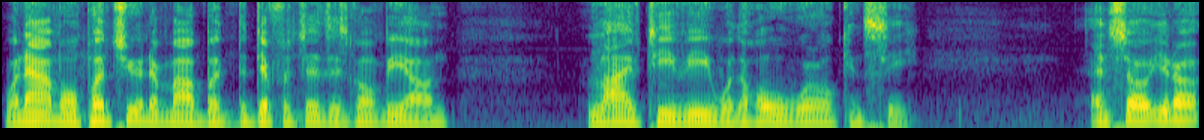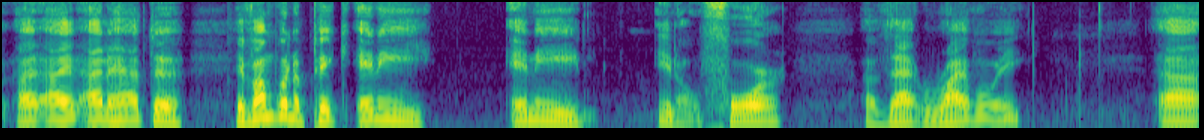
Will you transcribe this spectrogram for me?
Well, now I'm going to punch you in the mouth, but the difference is it's going to be on – live TV where the whole world can see. And so, you know, I, I would have to if I'm going to pick any any you know four of that rivalry, uh,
